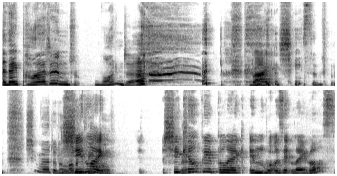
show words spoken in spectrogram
They pardoned Wanda. Right. She's she murdered a lot she of people. like, she Yeah. killed people like in, what was it, Lagos?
